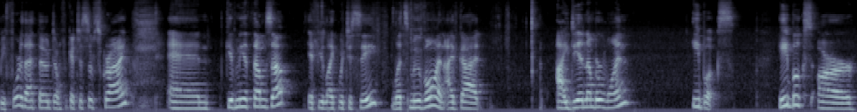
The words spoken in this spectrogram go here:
before that though, don't forget to subscribe and give me a thumbs up if you like what you see. Let's move on. I've got idea number one, ebooks. Ebooks are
